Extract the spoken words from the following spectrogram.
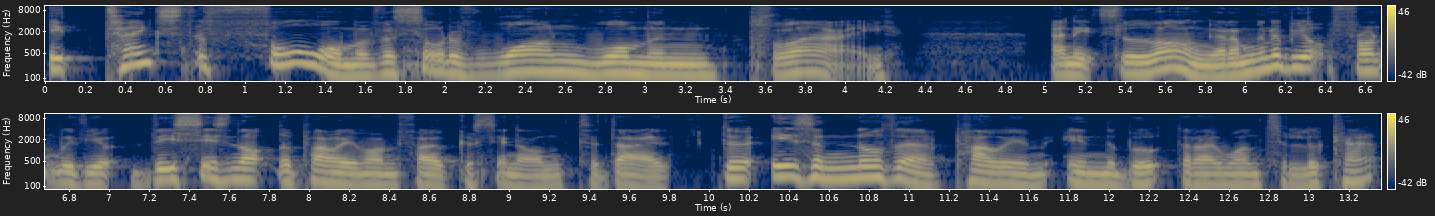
It takes the form of a sort of one woman play and it's long. And I'm going to be upfront with you. This is not the poem I'm focusing on today. There is another poem in the book that I want to look at.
